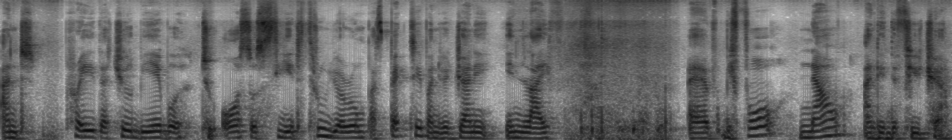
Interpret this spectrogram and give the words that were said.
and pray that you'll be able to also see it through your own perspective and your journey in life uh, before, now, and in the future.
